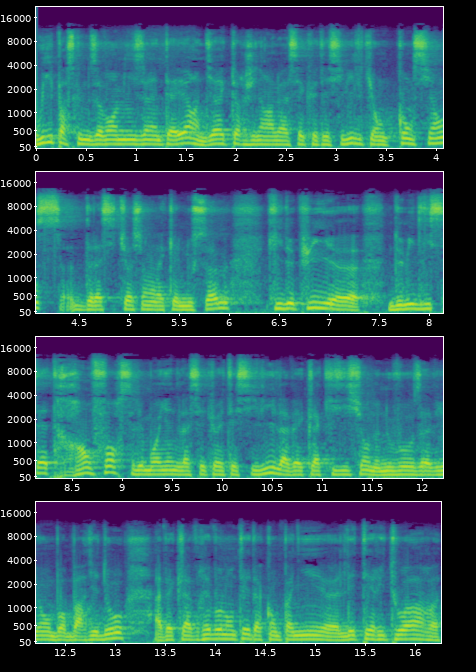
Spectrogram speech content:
Oui, parce que nous avons un ministre de l'Intérieur, un directeur général de la sécurité civile qui ont conscience de la situation dans laquelle nous sommes, qui depuis 2017 euh, renforce les moyens de la sécurité civile avec l'acquisition de nouveaux avions bombardiers d'eau, avec la vraie volonté d'accompagner euh, les territoires,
